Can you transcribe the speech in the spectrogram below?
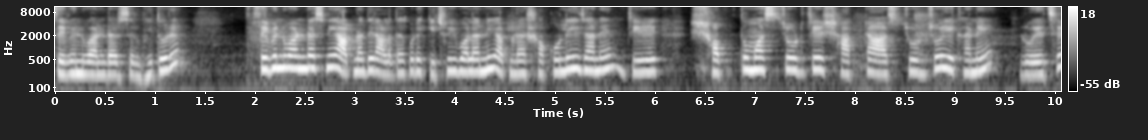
সেভেন ওয়ান্ডার্সের ভিতরে। সেভেন ওয়ান্ডার্স নিয়ে আপনাদের আলাদা করে কিছুই বলার নেই। আপনারা সকলেই জানেন যে সপ্তমাশ্চর্যের সাতটা আশ্চর্যই এখানে রয়েছে,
